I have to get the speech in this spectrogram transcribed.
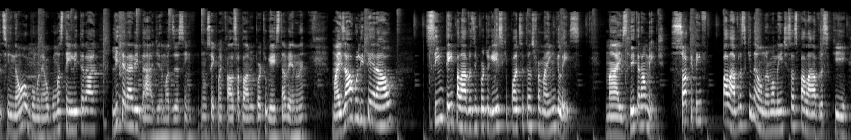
assim, não alguma, né? Algumas têm literar, literalidade, né? vamos dizer assim. Não sei como é que fala essa palavra em português, tá vendo, né? Mas algo literal, sim, tem palavras em português que pode se transformar em inglês. Mas literalmente. Só que tem palavras que não. Normalmente essas palavras que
